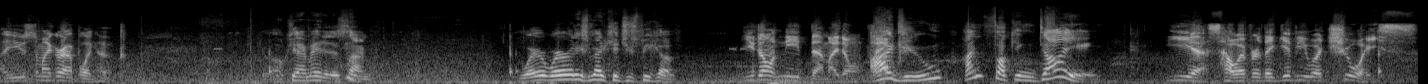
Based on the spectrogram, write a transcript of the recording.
I used my grappling hook. Okay, I made it this time. Where where are these medkits you speak of? You don't need them, I don't think. I do. I'm fucking dying. Yes, however, they give you a choice.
